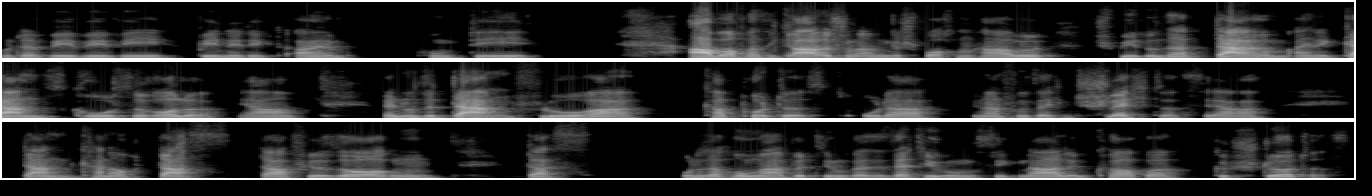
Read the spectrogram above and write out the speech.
unter www.benediktalm.de. Aber auch was ich gerade schon angesprochen habe, spielt unser Darm eine ganz große Rolle, ja. Wenn unsere Darmflora kaputt ist oder in Anführungszeichen schlecht ist, ja, dann kann auch das dafür sorgen, dass unser Hunger bzw. Sättigungssignal im Körper gestört ist.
